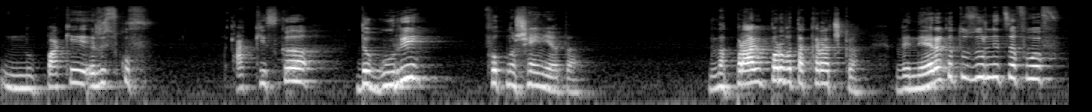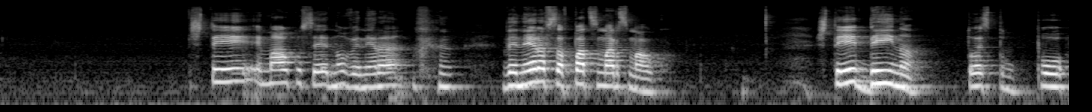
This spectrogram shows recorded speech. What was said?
но пак е рисков. Ак иска да гори в отношенията. Да направи първата крачка. Венера като зорница в лъв ще е малко се едно Венера, Венера в съвпад с Марс малко. Ще е дейна, т.е. по, по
